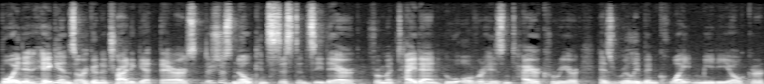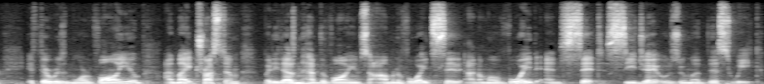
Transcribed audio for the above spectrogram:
Boyd and Higgins are going to try to get theirs. There's just no consistency there from a tight end who, over his entire career, has really been quite mediocre. If there was more volume, I might trust him, but he doesn't have the volume, so I'm going to avoid sit and I'm going to avoid and sit CJ Uzomah this week.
